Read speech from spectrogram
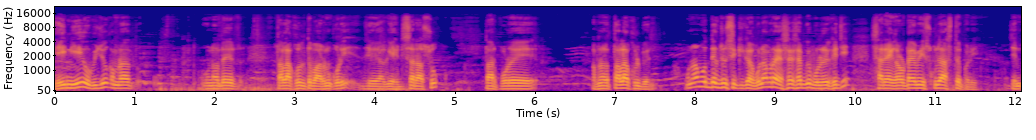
এই নিয়ে অভিযোগ আমরা ওনাদের তালা খুলতে বারণ করি যে আগে হেড স্যার আসুক তারপরে আপনারা তালা খুলবেন। ওনার মধ্যে একজন শিক্ষিকা বলে আমরা এসআই সাহেবকে বলে রেখেছি সাড়ে এগারোটায় আমি স্কুলে আসতে পারি। যে-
